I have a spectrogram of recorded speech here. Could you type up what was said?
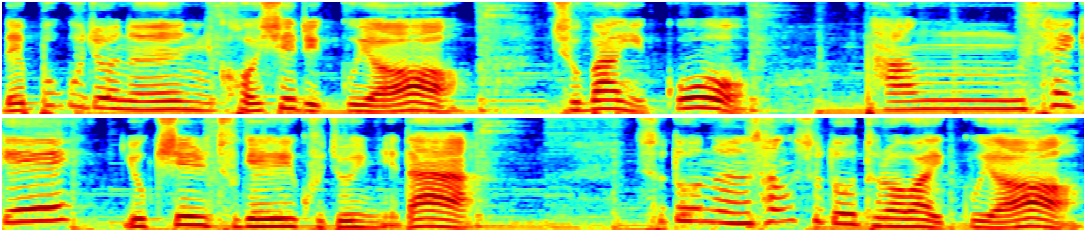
내부 구조는 거실 있고요. 주방 있고 방 3개, 욕실 2개의 구조입니다. 수도는 상수도 들어와 있고요.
